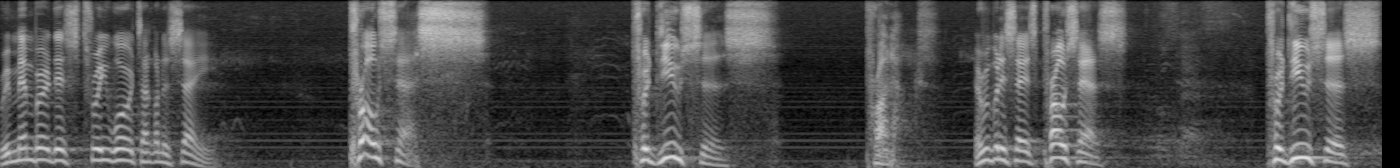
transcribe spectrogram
remember these three words I'm going to say process produces products. Everybody says process. Produces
